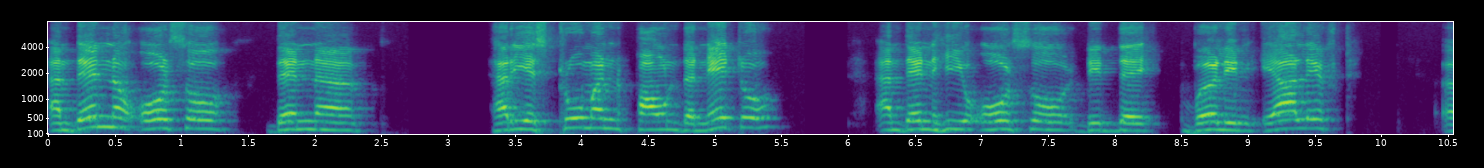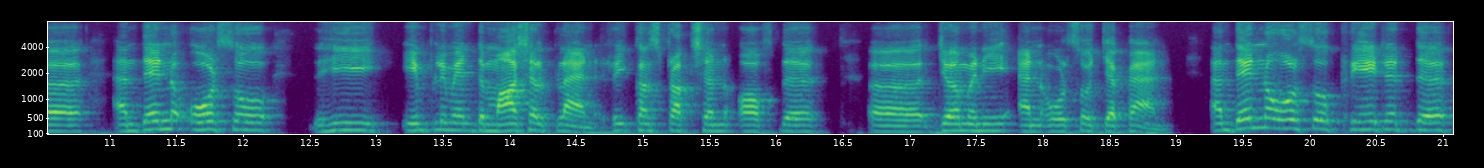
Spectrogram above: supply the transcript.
And then also, then Harry S. Truman found the NATO, and then he also did the Berlin airlift, uh, and then also he implemented the Marshall Plan, reconstruction of the uh, Germany and also Japan, and then also created the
